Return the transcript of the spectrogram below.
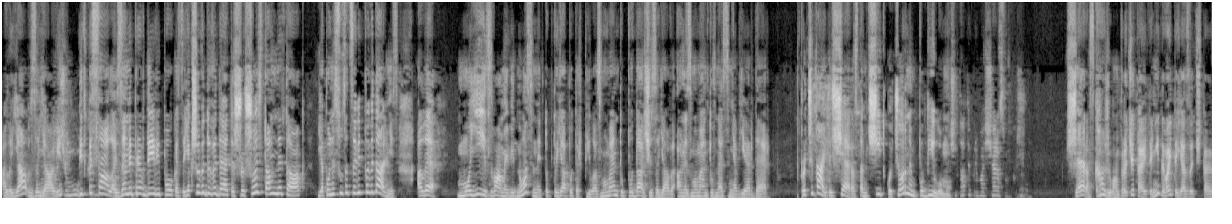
але я в Ну, заяві чому? підписалась за неправдиві покази. Якщо ви доведете, що щось там не так, я понесу за це відповідальність. Але мої з вами відносини, тобто я потерпіла з моменту подачі заяви, а не з моменту внесення в ЄРДР. Прочитайте ще раз, там чітко, чорним по білому. Читати права ще раз вам кажу. Ще раз кажу вам, прочитайте. Ні, давайте я зачитаю.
